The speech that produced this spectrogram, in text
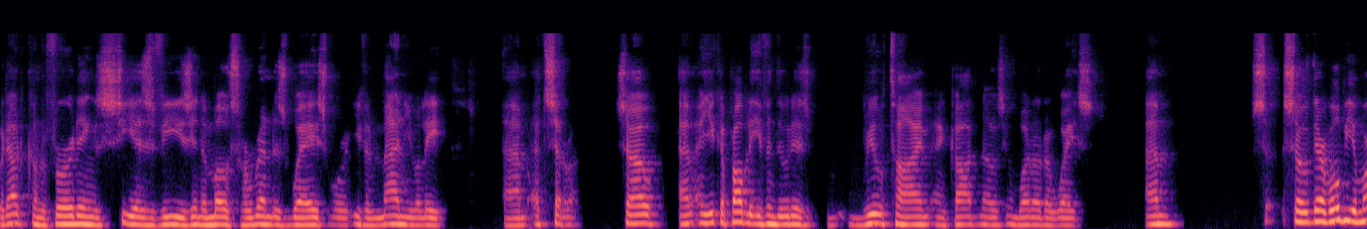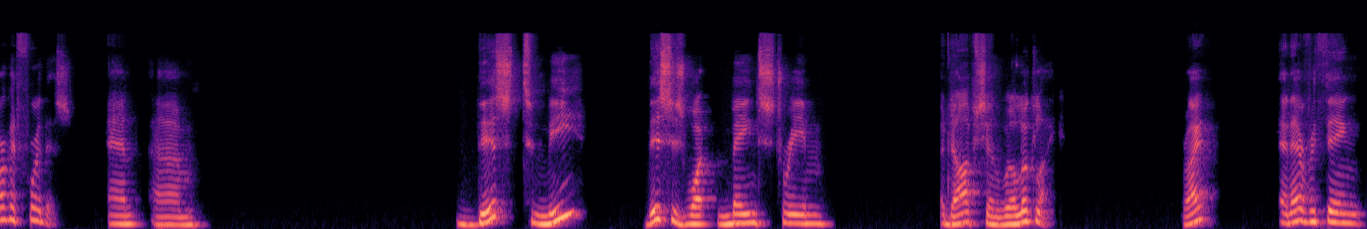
without converting CSVs in the most horrendous ways or even manually, um, etc. So, um, and you can probably even do this real time and God knows in what other ways. Um, so, so there will be a market for this. And um, this, to me, this is what mainstream adoption will look like, right? And everything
